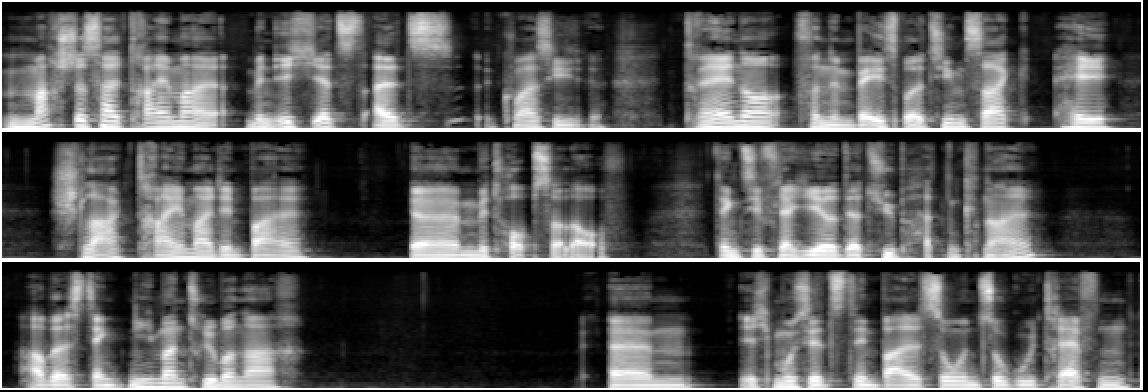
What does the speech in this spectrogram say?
machst es halt dreimal. Wenn ich jetzt als quasi Trainer von einem Baseballteam sag, hey, schlag dreimal den Ball äh, mit Hopserlauf. Denkt sich vielleicht jeder, der Typ hat einen Knall, aber es denkt niemand drüber nach. Ähm, ich muss jetzt den Ball so und so gut treffen,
